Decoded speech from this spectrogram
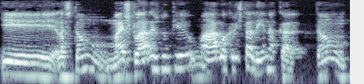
e elas estão mais claras do que uma água cristalina, cara. Então,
